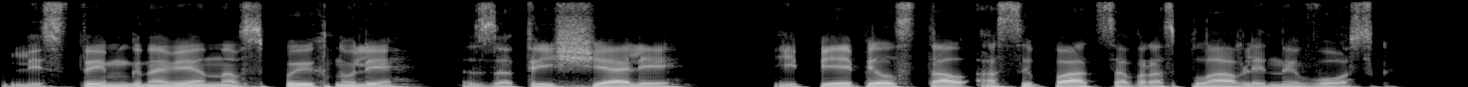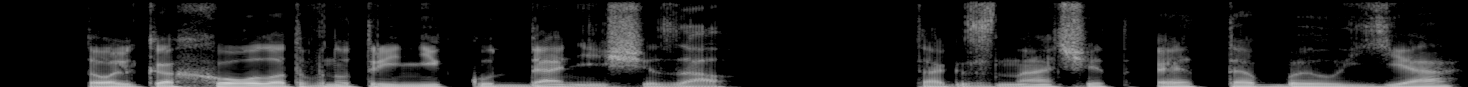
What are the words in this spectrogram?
Листы мгновенно вспыхнули, затрещали, и пепел стал осыпаться в расплавленный воск. Только холод внутри никуда не исчезал. «Так значит, это был я?»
